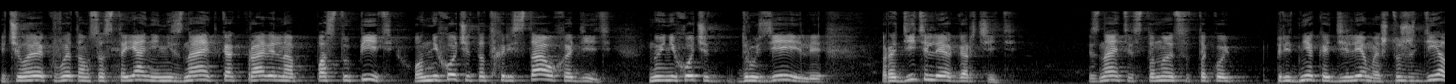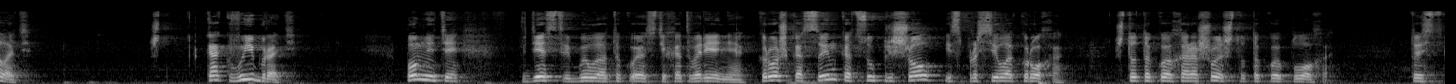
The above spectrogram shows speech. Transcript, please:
И человек в этом состоянии не знает, как правильно поступить. Он не хочет от Христа уходить, но и не хочет друзей или родителей огорчить. И знаете, становится такой перед некой дилеммой, что же делать? Как выбрать? Помните, в детстве было такое стихотворение. Крошка сын к отцу пришел и спросила кроха, что такое хорошо и что такое плохо. То есть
